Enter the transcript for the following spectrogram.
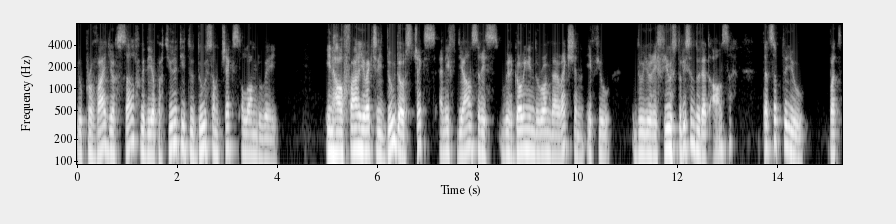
you provide yourself with the opportunity to do some checks along the way. In how far you actually do those checks and if the answer is we're going in the wrong direction if you do you refuse to listen to that answer that's up to you. But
